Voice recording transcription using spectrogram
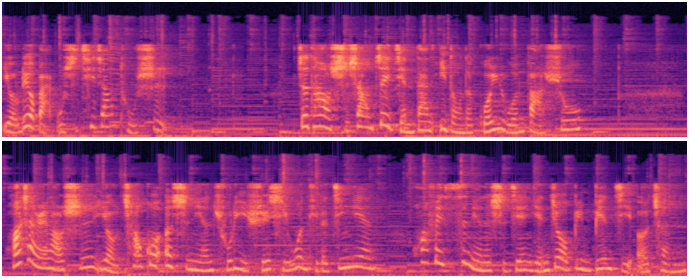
有六百五十七张图示。这套史上最简单易懂的国语文法书，黄小媛老师有超过二十年处理学习问题的经验，花费四年的时间研究并编辑而成。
